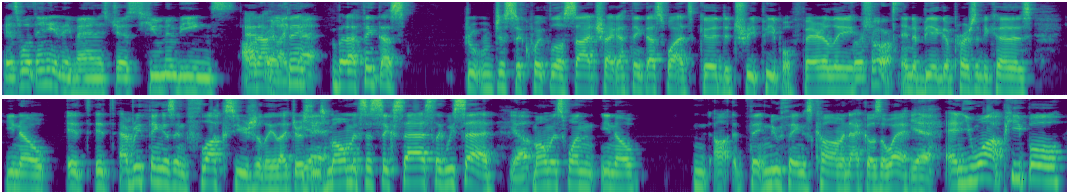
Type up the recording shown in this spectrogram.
it's with anything, man. It's just human beings and I like think, that. but I think that's just a quick little sidetrack. I think that's why it's good to treat people fairly For sure. and to be a good person because you know it it everything is in flux usually. Like there's Yeah. these moments of success, like we said, Yep. moments when you know uh, th- new things come and that goes away. Yeah. and you want people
